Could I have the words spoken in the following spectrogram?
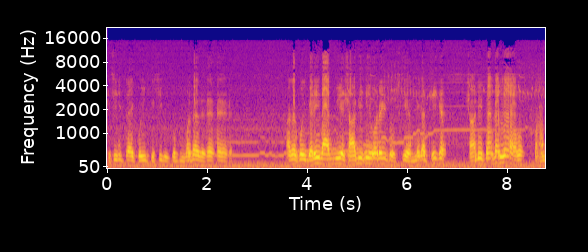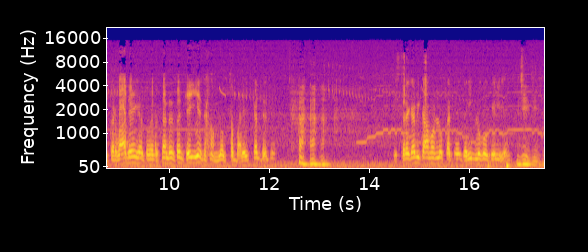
किसी चाहे कोई किसी को मदद है। अगर कोई गरीब आदमी है शादी नहीं हो रही तो उसकी हमने कहा ठीक है शादी तय कर लो तो हम करवा देंगे तो रतन रतन चाहिए तो हम लोग सब अरेंज कर देते हैं। इस तरह का भी काम हम लोग करते हैं गरीब लोगों के लिए। जी जी जी।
